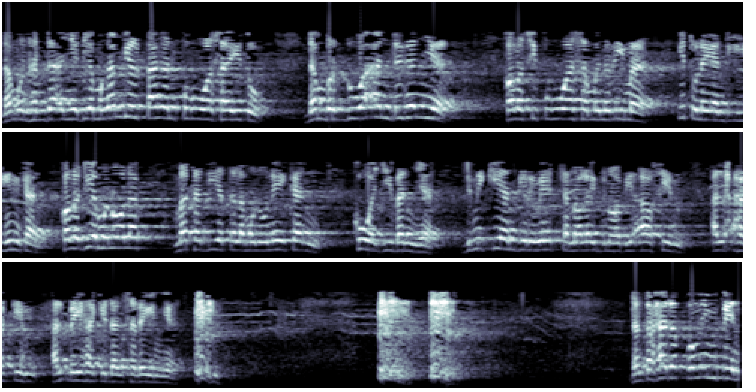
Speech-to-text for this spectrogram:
Namun hendaknya dia mengambil tangan penguasa itu dan berduaan dengannya. Kalau si penguasa menerima, itulah yang diinginkan. Kalau dia menolak, maka dia telah menunaikan kewajibannya. Demikian diriwayatkan oleh Ibn Abi Asim, Al-Hakim, Al-Bayhaqi dan selainnya. dan terhadap pemimpin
